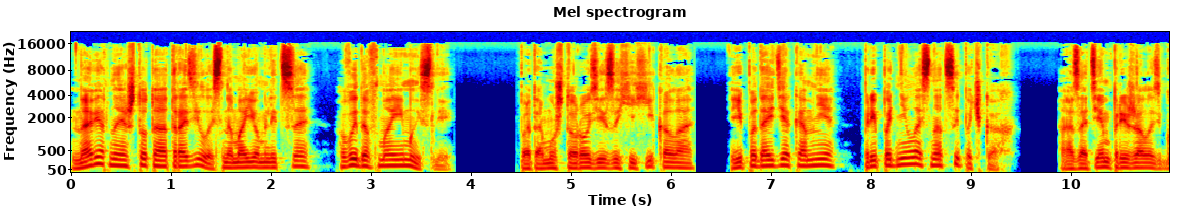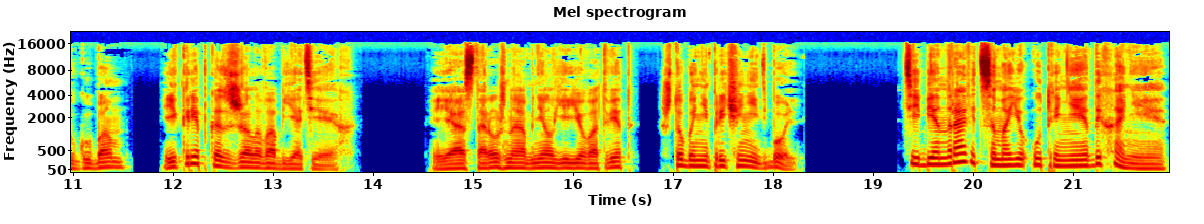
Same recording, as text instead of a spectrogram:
Наверное, что-то отразилось на моем лице, выдав мои мысли. Потому что Рози захихикала и, подойдя ко мне, приподнялась на цыпочках, а затем прижалась к губам и крепко сжала в объятиях. Я осторожно обнял ее в ответ, чтобы не причинить боль. «Тебе нравится мое утреннее дыхание?»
